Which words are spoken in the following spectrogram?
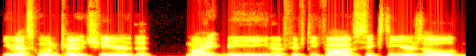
you ask one coach here that might be, you know, 55, 60 years old.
